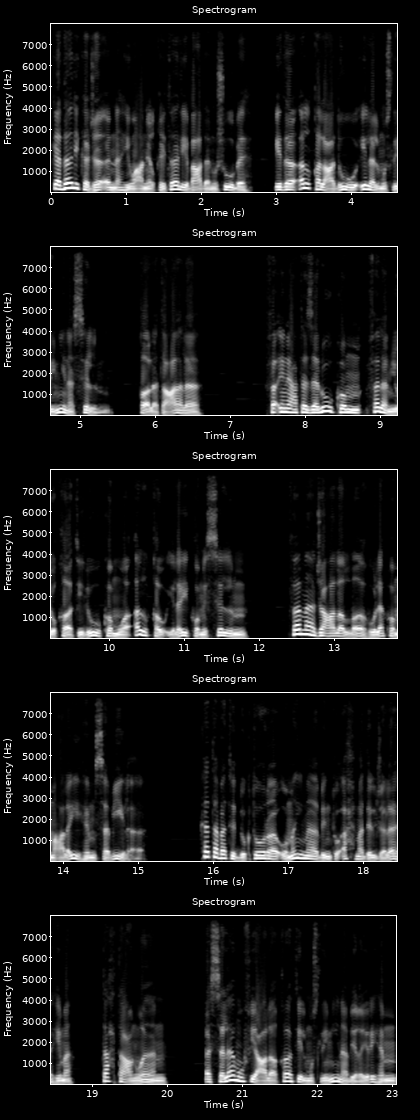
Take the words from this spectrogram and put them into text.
كذلك جاء النهي عن القتال بعد نشوبه إذا ألقى العدو إلى المسلمين السلم قال تعالى فإن اعتزلوكم فلم يقاتلوكم وألقوا إليكم السلم فما جعل الله لكم عليهم سبيلا. كتبت الدكتورة أميمة بنت أحمد الجلاهمة تحت عنوان السلام في علاقات المسلمين بغيرهم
